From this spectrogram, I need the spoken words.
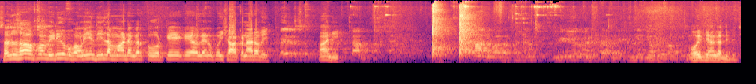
ਸੰਧੂ ਸਾਹਿਬ ਆਪਾਂ ਵੀਡੀਓ ਵਿਖਾਉਣੀ ਹੁੰਦੀ ਲੰਮਾ ਡੰਗਰ ਤੋੜ ਕੇ ਕਿ ਅਗਲੇ ਨੂੰ ਕੋਈ ਸ਼ੱਕ ਨਾ ਰਵੇ। ਬਿਲਕੁਲ। ਹਾਂਜੀ। ਧੰਨਵਾਦ। ਧੰਨਵਾਦ ਆ ਸੱਜਣੋ ਵੀਡੀਓ ਐਂਡ ਤੱਕ ਦੇਖਣੀ ਜਿਉਂਦੇ ਬਾਅਦ ਉਹੀ ਫਿਆਂ ਗੱਡੀ ਵਿੱਚ।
